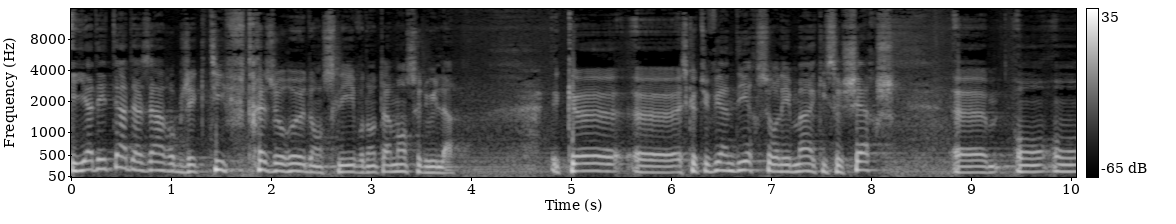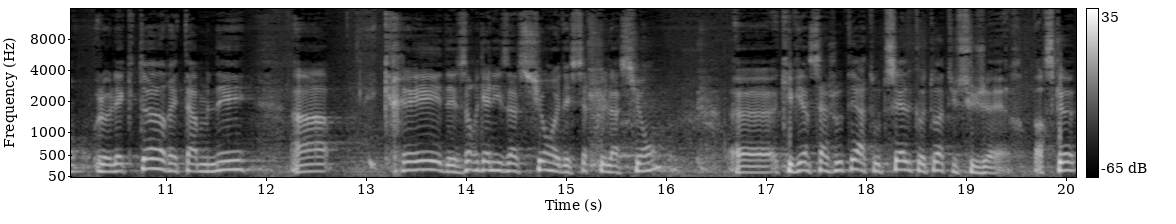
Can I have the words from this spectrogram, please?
il y a des tas d'hasards objectifs très heureux dans ce livre, notamment celui-là. Que, euh, ce que tu viens de dire sur les mains qui se cherchent, euh, le lecteur est amené à créer des organisations et des circulations euh, qui viennent s'ajouter à toutes celles que toi tu suggères. Parce que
